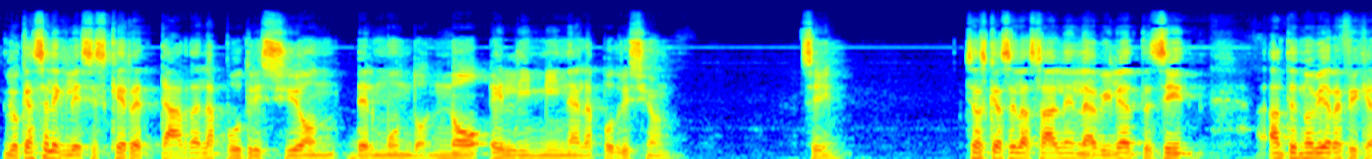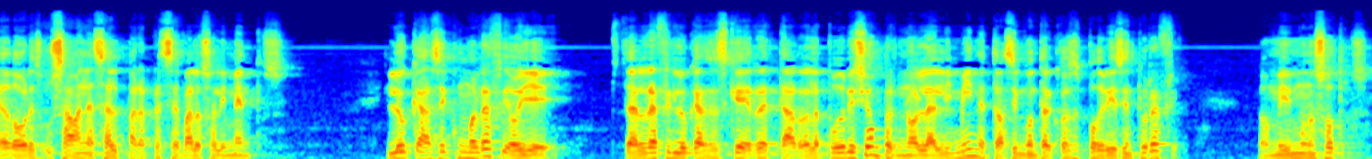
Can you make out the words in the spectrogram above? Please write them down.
lo que hace la iglesia es que retarda la pudrición del mundo, no elimina la pudrición. ¿Sí? ¿Sabes qué hace la sal en la Biblia? Antes, antes no había refrigeradores, usaban la sal para preservar los alimentos. lo que hace como el refri, oye, el refri lo que hace es que retarda la pudrición, pero no la elimina. Te vas a encontrar cosas podridas en tu refri. Lo mismo nosotros.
